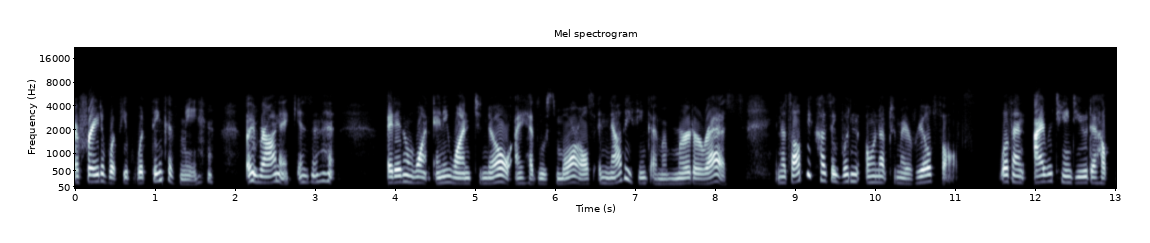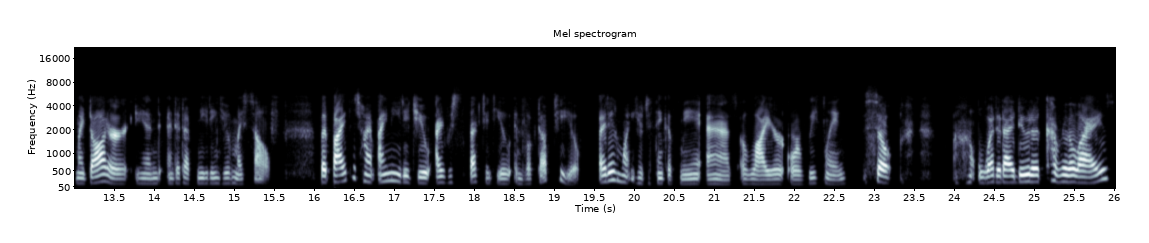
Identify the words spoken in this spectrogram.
afraid of what people would think of me. Ironic, isn't it? I didn't want anyone to know I had loose morals, and now they think I'm a murderess. And it's all because I wouldn't own up to my real faults. Well, then I retained you to help my daughter and ended up needing you myself. But by the time I needed you, I respected you and looked up to you. I didn't want you to think of me as a liar or weakling. So, what did I do to cover the lies?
